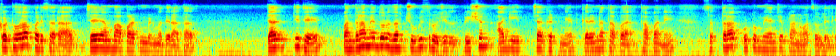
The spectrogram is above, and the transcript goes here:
कठोरा परिसरात जय अंबा अपार्टमेंटमध्ये राहतात. त्या तिथे पंधरा मे दोन हजार चोवीस रोजी भीषण आगीच्या घटनेत करीना थापा थापाने सतरा कुटुंबियांचे प्राण वाचवलेले.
